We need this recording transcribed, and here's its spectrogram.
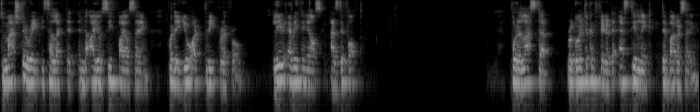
to match the rate we selected in the IOC file setting for the UART3 peripheral. Leave everything else as default. For the last step, we're going to configure the ST-Link debugger setting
